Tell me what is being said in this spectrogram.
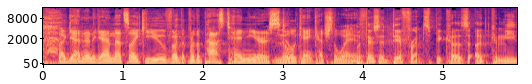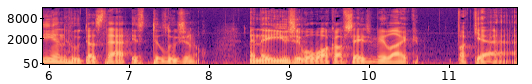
again and again. That's like you for the, for the past ten years still No, can't catch the wave. But there's a difference because a comedian who does that is delusional. And they usually will walk off stage and be like, fuck yeah,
